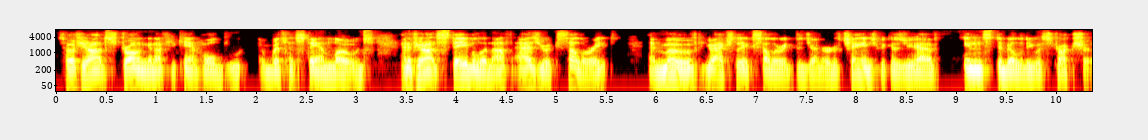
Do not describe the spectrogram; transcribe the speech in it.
So if you're not strong enough, you can't hold withstand loads. And if you're not stable enough as you accelerate and move, you actually accelerate degenerative change because you have instability with structure.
